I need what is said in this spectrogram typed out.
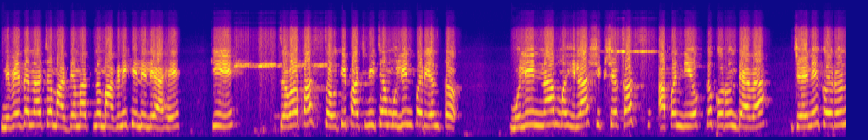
निवेदनाच्या माध्यमातून मागणी केलेली आहे की जवळपास चौथी पाचवीच्या मुलींपर्यंत मुलींना महिला शिक्षकच आपण नियुक्त करून द्याव्या. जेणेकरून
